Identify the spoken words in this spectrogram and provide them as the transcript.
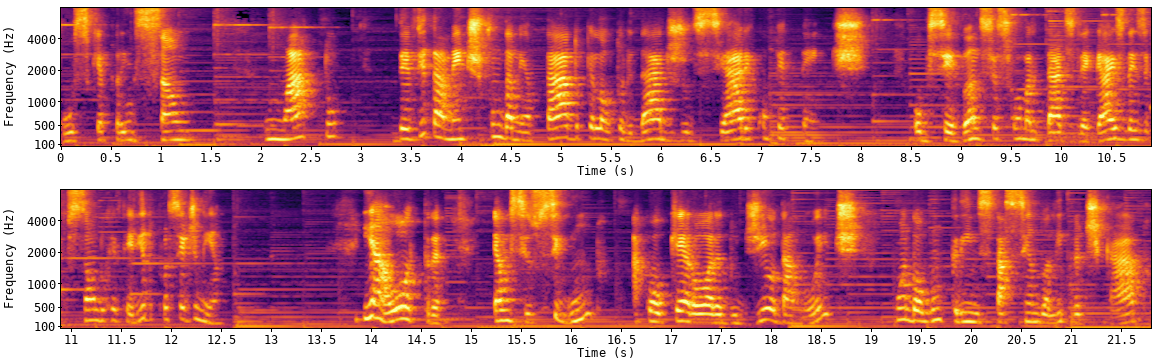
busca e apreensão, um ato devidamente fundamentado pela autoridade judiciária competente, observando-se as formalidades legais da execução do referido procedimento e a outra é o inciso segundo, a qualquer hora do dia ou da noite, quando algum crime está sendo ali praticado,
